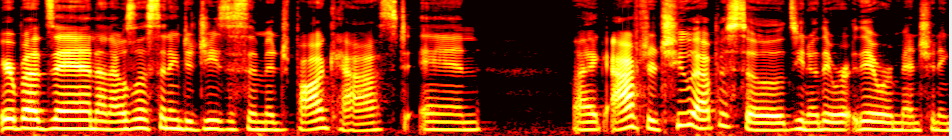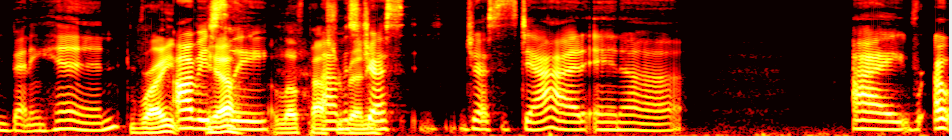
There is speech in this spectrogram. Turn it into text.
earbuds in, and I was listening to Jesus Image podcast, and like after two episodes, you know, they were they were mentioning Benny Hinn. Right. Obviously. Yeah. I love Pastor um, Benny. Jess, Jess's dad. And uh I, I,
